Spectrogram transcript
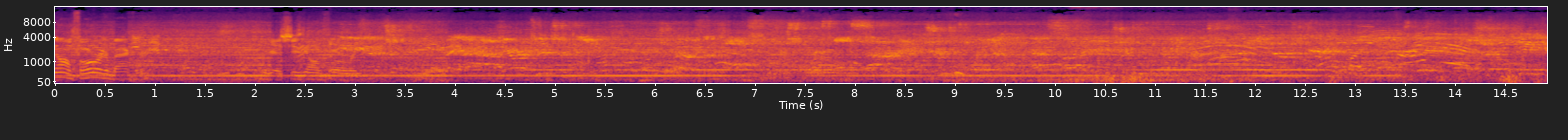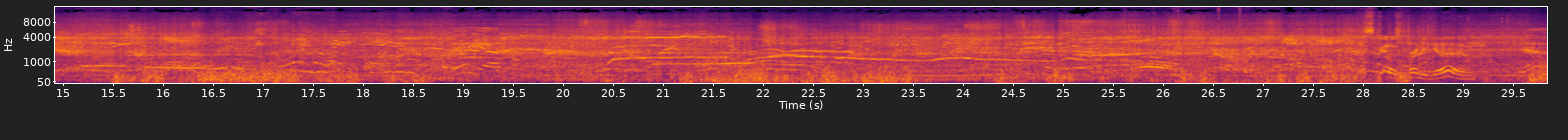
going forward or backward? Okay, she's going forward. This goes pretty good. Yeah.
